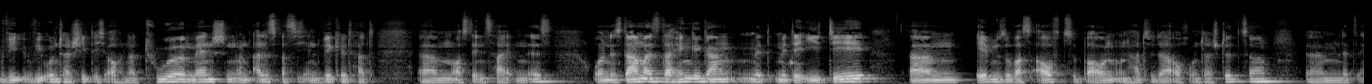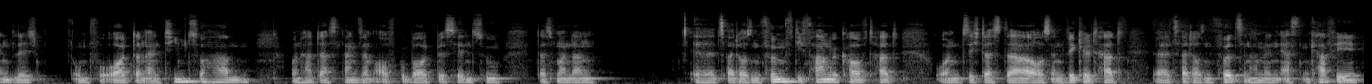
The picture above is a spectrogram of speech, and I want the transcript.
wie, wie unterschiedlich auch Natur, Menschen und alles, was sich entwickelt hat, ähm, aus den Zeiten ist. Und ist damals dahingegangen mit, mit der Idee, ähm, eben sowas aufzubauen und hatte da auch Unterstützer ähm, letztendlich um vor Ort dann ein Team zu haben und hat das langsam aufgebaut bis hin zu, dass man dann 2005 äh, die Farm gekauft hat und sich das daraus entwickelt hat. 2014 äh, haben wir den ersten Kaffee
